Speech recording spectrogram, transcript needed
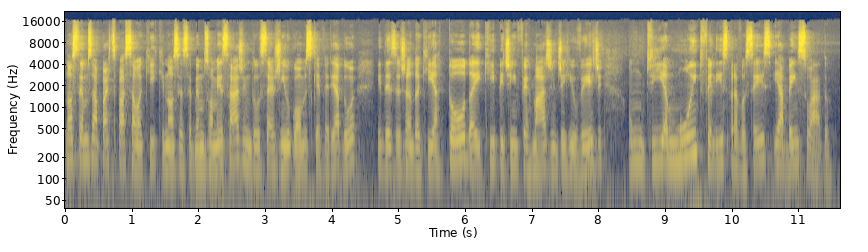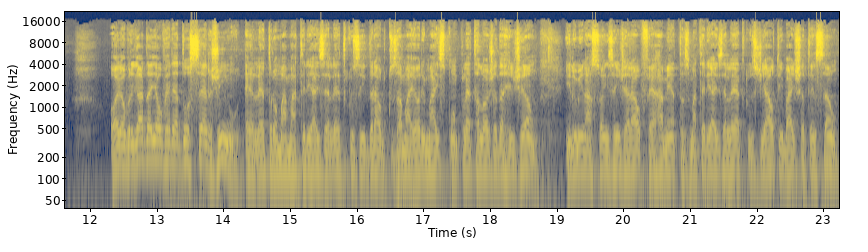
Nós temos uma participação aqui que nós recebemos uma mensagem do Serginho Gomes, que é vereador, e desejando aqui a toda a equipe de enfermagem de Rio Verde um dia muito feliz para vocês e abençoado. Olha, obrigado aí ao vereador Serginho. Eletromar Materiais Elétricos e Hidráulicos, a maior e mais completa loja da região. Iluminações em geral, ferramentas, materiais elétricos de alta e baixa tensão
